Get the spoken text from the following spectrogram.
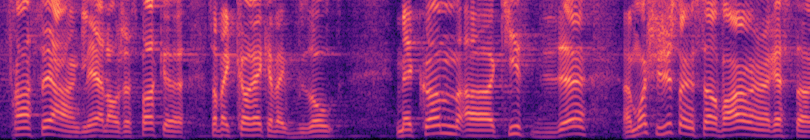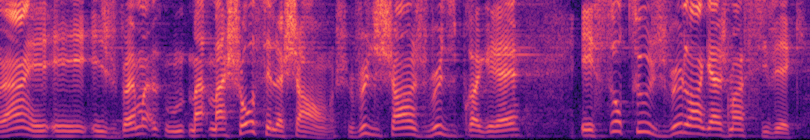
français-anglais, alors j'espère que ça va être correct avec vous autres. Mais comme euh, Keith disait, euh, moi je suis juste un serveur un restaurant et, je, vraiment, ma, ma chose c'est le change. Je veux du change, je veux du progrès. Et surtout, je veux l'engagement civique.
